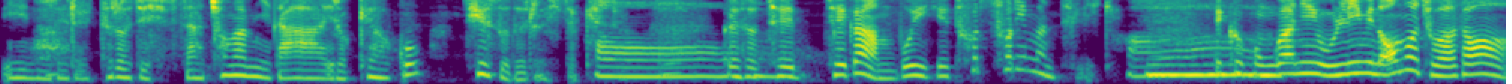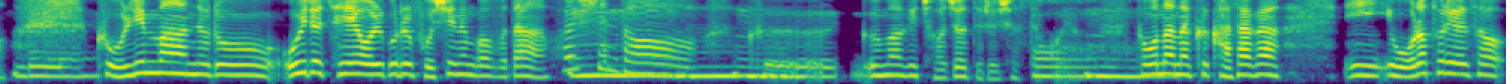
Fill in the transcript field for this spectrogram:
이 노래를 들어주십사 청합니다 이렇게 하고 뒤에서 노래를 시작했어요. 아. 그래서 제, 제가 안 보이게 소리, 만 들리게. 아. 그 공간이 울림이 너무 좋아서 네. 그 울림만으로 오히려 제 얼굴을 보시는 것보다 훨씬 음. 더그 음악에 젖어 들으셨을 거예요. 음. 더군다나 그 가사가 이, 이 오라토리오에서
